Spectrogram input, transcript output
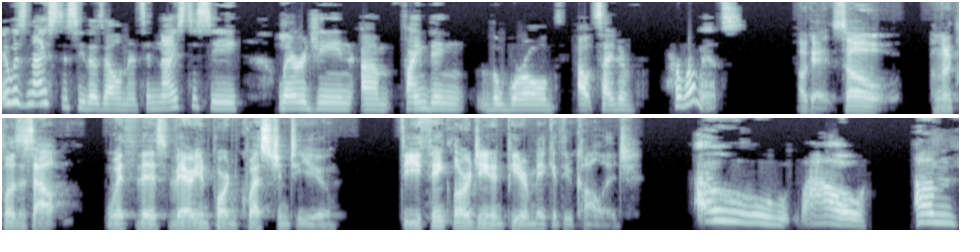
it was nice to see those elements and nice to see Lara Jean um finding the world outside of her romance. Okay, so I'm going to close this out with this very important question to you. Do you think Laura Jean and Peter make it through college? Oh wow. Um.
